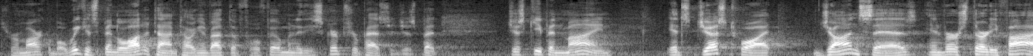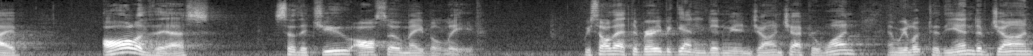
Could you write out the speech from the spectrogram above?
It's remarkable. We could spend a lot of time talking about the fulfillment of these scripture passages, but just keep in mind it's just what John says in verse 35 all of this so that you also may believe. We saw that at the very beginning, didn't we, in John chapter 1? And we looked to the end of John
